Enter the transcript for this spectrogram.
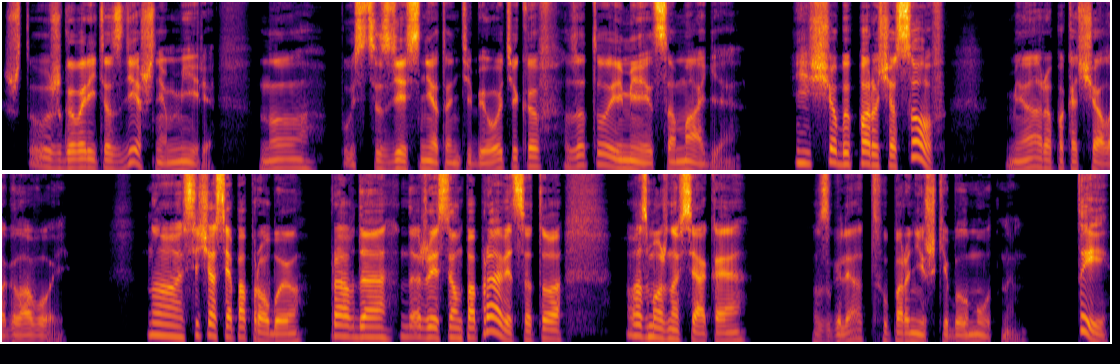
Что уж говорить о здешнем мире. Но пусть здесь нет антибиотиков, зато имеется магия. Еще бы пару часов. Миара покачала головой. Но сейчас я попробую. Правда, даже если он поправится, то возможно всякое. Взгляд у парнишки был мутным. Ты.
